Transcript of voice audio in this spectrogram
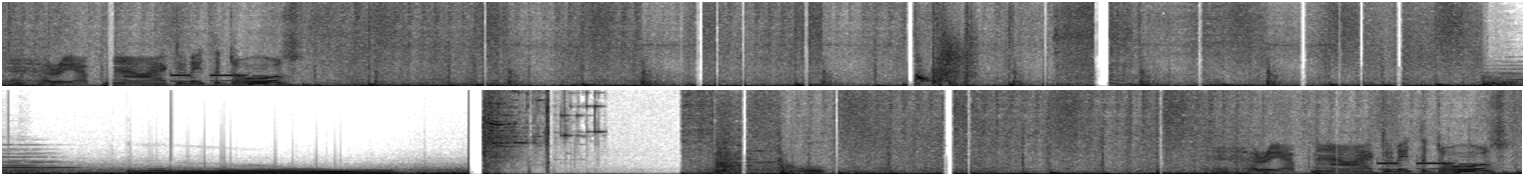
Uh, hurry up now, activate the doors. Ooh. Activate the doors.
